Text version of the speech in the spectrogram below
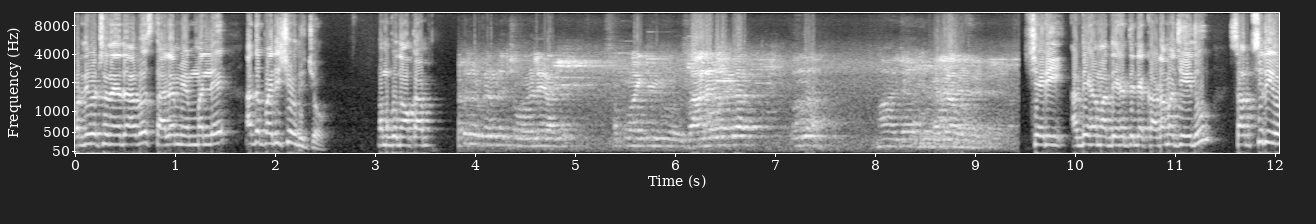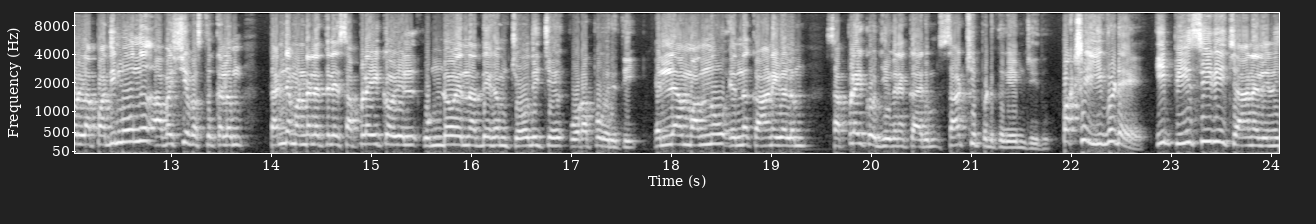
പ്രതിപക്ഷ നേതാവ് സ്ഥലം എം എൽ എ അത് പരിശോധിച്ചോ? നമുക്ക് നോക്കാം? ശരി അദ്ദേഹം അദ്ദേഹത്തിന്റെ കടമ ചെയ്തു. സബ്സിഡിയുള്ള പതിമൂന്ന് അവശ്യ വസ്തുക്കളും തന്റെ മണ്ഡലത്തിലെ സപ്ലൈകോയിൽ ഉണ്ടോ എന്ന് അദ്ദേഹം ചോദിച്ച് ഉറപ്പുവരുത്തി. എല്ലാം വന്നു എന്ന് കാണികളും സപ്ലൈകോ ജീവനക്കാരും സാക്ഷ്യപ്പെടുത്തുകയും ചെയ്തു. പക്ഷെ ഇവിടെ ഈ പി സി വി ചാനലിന്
